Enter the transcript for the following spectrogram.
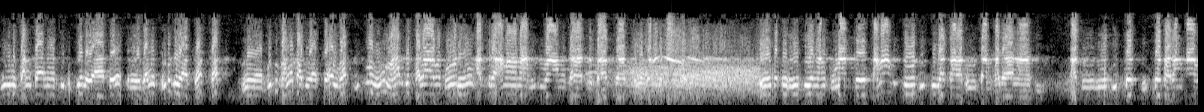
දිනු සංකාන පිටුකලයාට ශ්‍රේගම සුදුදයක් දක්වත් මේ බුදු බණ පදයක් ඇහුවත් ඉක්මනින් මාර්ග කලාව තෝරේ අග්‍ර අමාම නිදුවාන ධාත්ම සාක්ෂාත් ඒකට හේතුව නම් කුමක්ද? සමාහිතෝ දුක්ඛයතා භූතං පදානාති අපේ මේ චිත්ත චිත්ත පරම්පරාව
